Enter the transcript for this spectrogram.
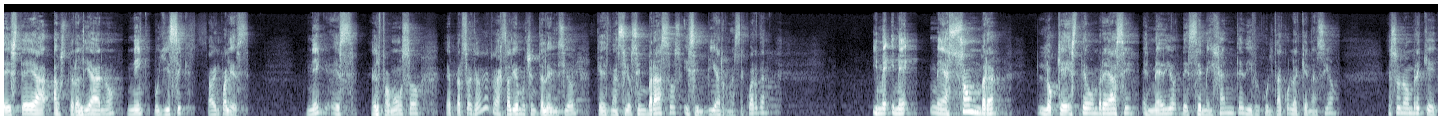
de este australiano, Nick Bujicic. ¿Saben cuál es? Nick es el famoso eh, persona, ha salido mucho en televisión, que nació sin brazos y sin piernas, ¿se acuerdan? Y me, y me, me asombra lo que este hombre hace en medio de semejante dificultad con la que nació. Es un hombre que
